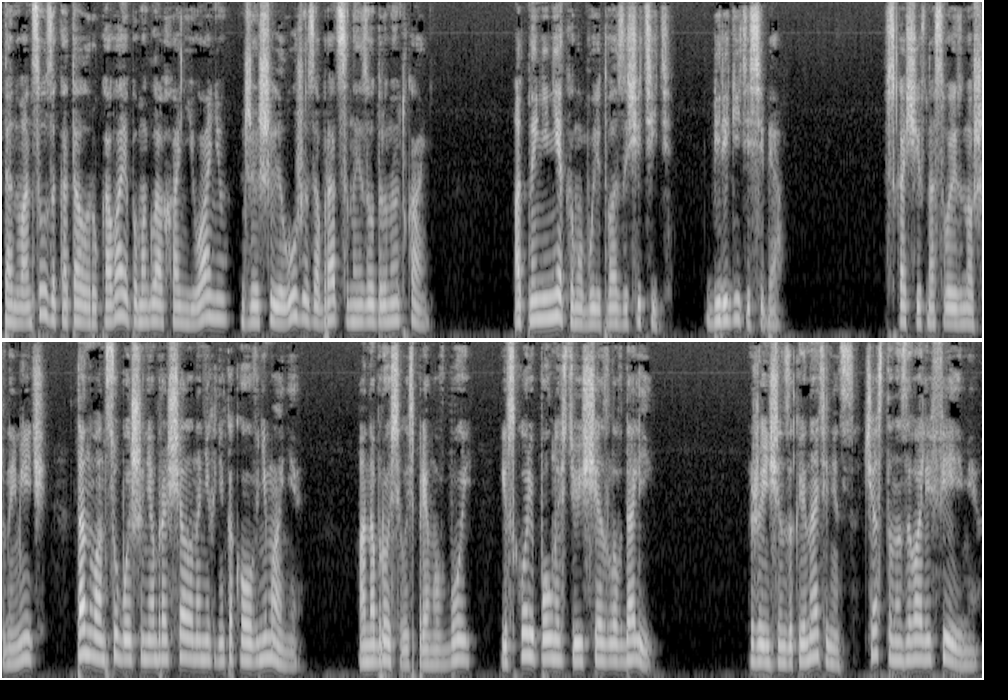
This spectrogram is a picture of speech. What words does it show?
Тан Вансу закатала рукава и помогла Хань Юаню, Джиши и Луже забраться на изодранную ткань. Отныне некому будет вас защитить. Берегите себя. Вскочив на свой изношенный меч, Тан Вансу больше не обращала на них никакого внимания. Она бросилась прямо в бой и вскоре полностью исчезла вдали. Женщин-заклинательниц часто называли феями.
